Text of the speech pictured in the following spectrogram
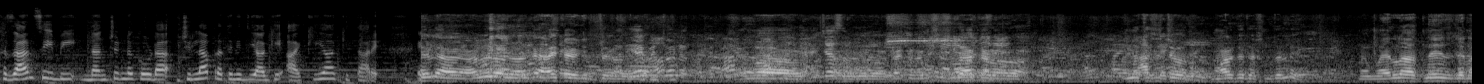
ಖಜಾನ್ಸಿ ಬಿ ನಂಜುಂಡಗೌಡ ಜಿಲ್ಲಾ ಪ್ರತಿನಿಧಿಯಾಗಿ ಆಯ್ಕೆಯಾಗಿದ್ದಾರೆ. ಮಾರ್ಗದರ್ಶನದಲ್ಲಿ ನಮ್ಮ ಎಲ್ಲ ಹದಿನೈದು ಜನ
